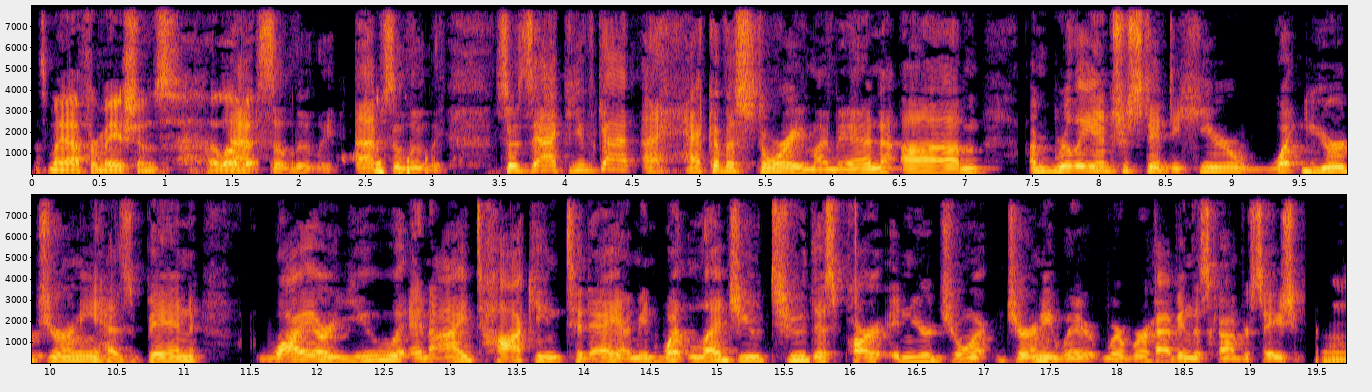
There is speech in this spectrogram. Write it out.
That's my affirmations. I love absolutely, it. Absolutely. Absolutely. so, Zach, you've got a heck of a story, my man. Um, I'm really interested to hear what your journey has been why are you and I talking today? I mean, what led you to this part in your jo- journey where, where we're having this conversation? Mm-hmm.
